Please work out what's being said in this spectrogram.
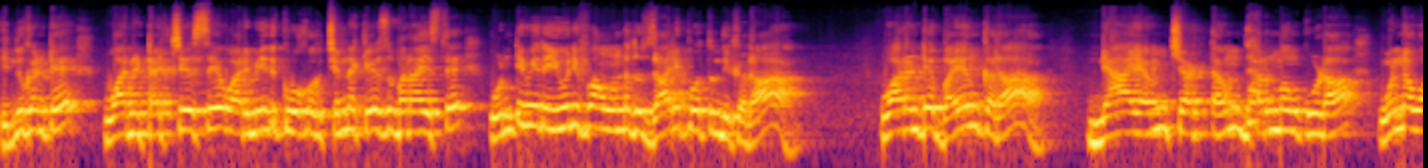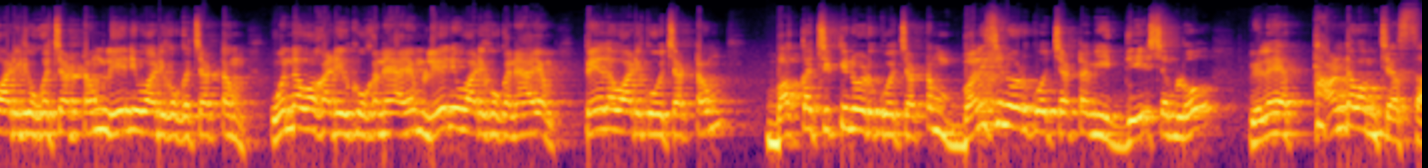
ఎందుకంటే వారిని టచ్ చేస్తే వారి మీదకి ఒక చిన్న కేసు బనాయిస్తే ఒంటి మీద యూనిఫామ్ ఉండదు జారిపోతుంది కదా. వారంటే భయం కదా. న్యాయం చట్టం ధర్మం కూడా ఉన్నవాడికి ఒక చట్టం లేనివాడికి ఒక చట్టం ఉన్నవాడికి ఒక న్యాయం లేనివాడికి ఒక న్యాయం పేదవాడికి ఒక చట్టం బక్క చిక్కినోడుకో చట్టం బలిసినోడుకో చట్టం ఈ దేశంలో విలయ తాండవం చేస్తూ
